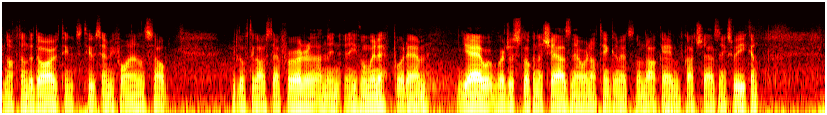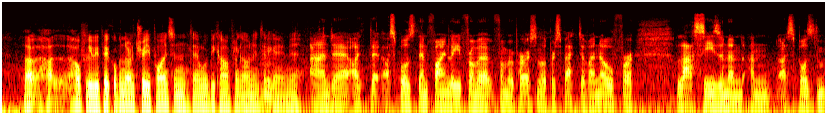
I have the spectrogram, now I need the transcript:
knocked on the door. I think it's two semi-finals. So we'd love to go a step further and, and even win it. But um, yeah, we're, we're, just looking at Shels now. We're not thinking about the Dundalk game. We've got Shels next week, and hopefully we pick up another three points and then we'll be confident going into the game yeah. And uh, I, th- I, suppose then finally from a from a personal perspective I know for last season and, and I suppose the,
